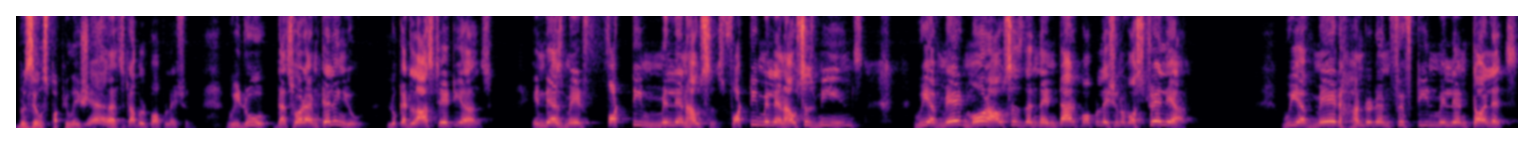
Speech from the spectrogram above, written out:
Brazil's population. Yeah, that's double population. We do. That's what I'm telling you. Look at last eight years. India has made 40 million houses. 40 million houses means we have made more houses than the entire population of Australia. We have made 115 million toilets.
